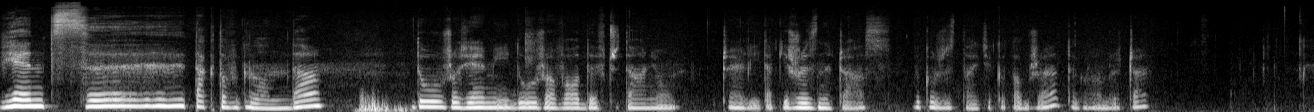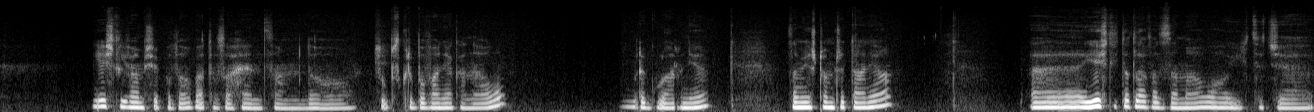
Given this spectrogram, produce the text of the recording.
Więc yy, tak to wygląda. Dużo ziemi, dużo wody w czytaniu, czyli taki żyzny czas. Wykorzystajcie go dobrze, tego Wam życzę. Jeśli Wam się podoba, to zachęcam do subskrybowania kanału. Regularnie zamieszczam czytania. E, Jeśli to dla Was za mało i chcecie,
